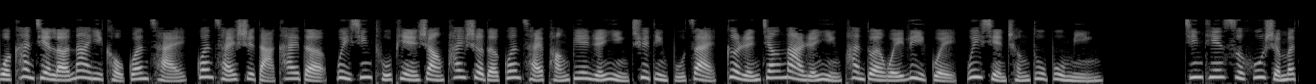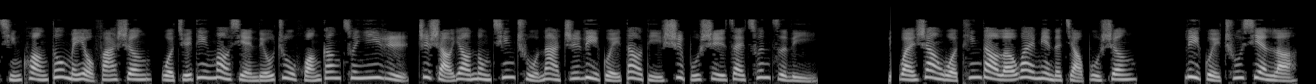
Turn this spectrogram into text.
我看见了那一口棺材，棺材是打开的。卫星图片上拍摄的棺材旁边人影确定不在，个人将那人影判断为厉鬼，危险程度不明。今天似乎什么情况都没有发生，我决定冒险留住黄冈村一日，至少要弄清楚那只厉鬼到底是不是在村子里。晚上我听到了外面的脚步声，厉鬼出现了。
